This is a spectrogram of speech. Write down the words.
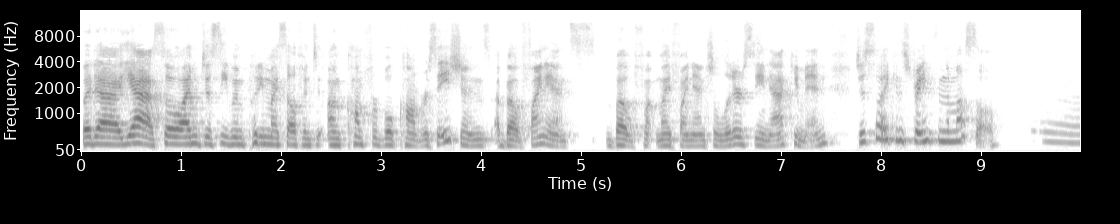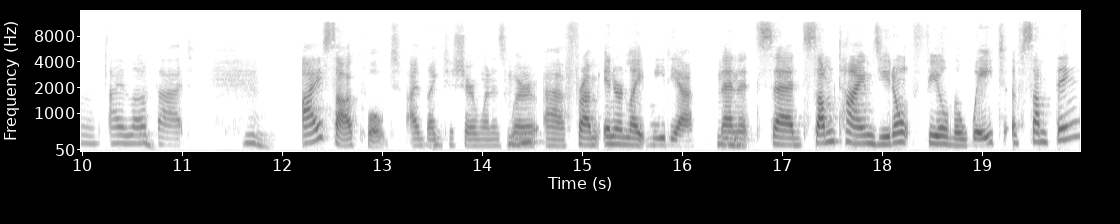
but uh, yeah, so I'm just even putting myself into uncomfortable conversations about finance, about f- my financial literacy and acumen, just so I can strengthen the muscle. Mm, I love that. Mm. I saw a quote I'd like to share one as Mm-hmm. well uh, from Inner Light Media. And Mhm. it said, Sometimes you don't feel the weight of something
